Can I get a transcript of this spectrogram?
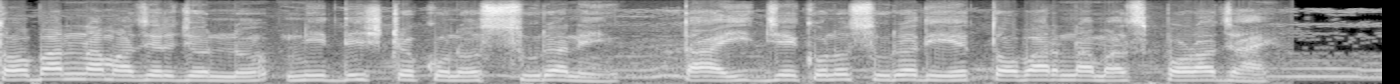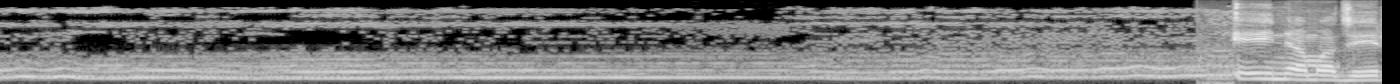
তবার নামাজের জন্য নির্দিষ্ট কোনো সূরা নেই, তাই যে কোনো সূরা দিয়ে তবার নামাজ পড়া যায়। এই নামাজের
